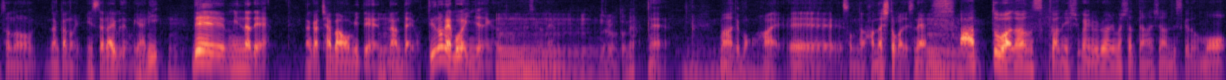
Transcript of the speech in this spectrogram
そのなんかのインスタライブでもやり、でみんなでなんか茶番を見て、なんだよっていうのが僕はいいんじゃないかなと思うんですけどね。なるほどね、ええ。まあでもはい、えー、そんな話とかですね、あとはなんすかね。1週間いろいろありましたって話なんですけども、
